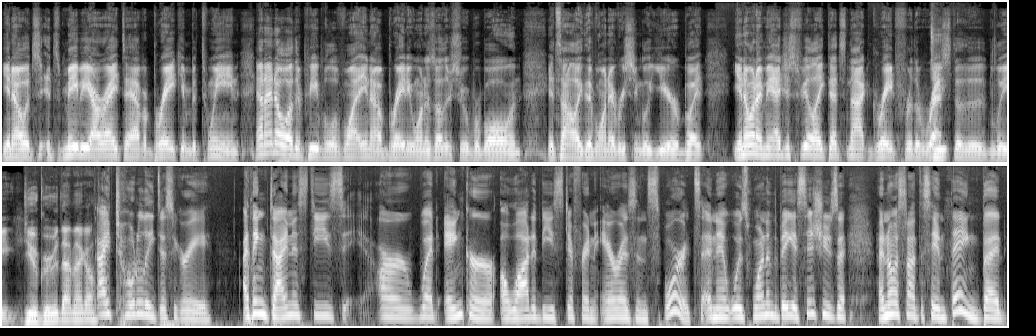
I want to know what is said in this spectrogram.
You know, it's it's maybe all right to have a break in between. And I know other people have won. You know, Brady won his other Super Bowl, and it's not like they've won every single year. But you know what I mean? I just feel like that's not great for the rest of the league. Do you agree with that, Mego? I totally disagree. I think dynasties are what anchor a lot of these different eras in sports. And it was one of the biggest issues. I know it's not the same thing, but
